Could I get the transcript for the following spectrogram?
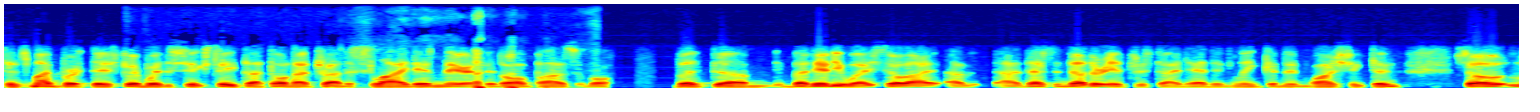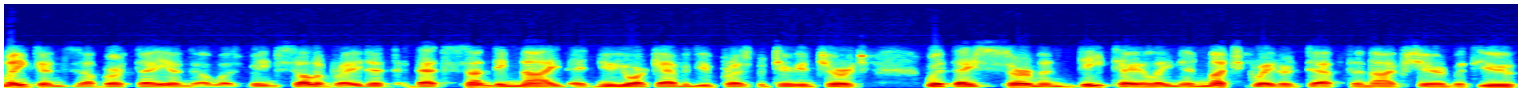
since my birthday is February the sixteenth, I thought I'd try to slide in there if at all possible. But um, but anyway, so I, I, I that's another interest I'd had in Lincoln and Washington. So Lincoln's uh, birthday and uh, was being celebrated that Sunday night at New York Avenue Presbyterian Church with a sermon detailing in much greater depth than I've shared with you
